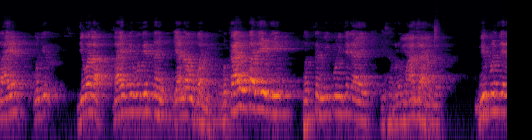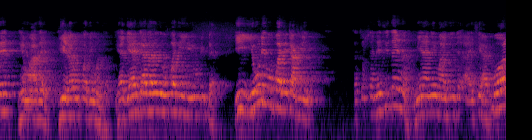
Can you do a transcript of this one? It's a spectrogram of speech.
बाहेर म्हणजे जीवाला बाहेर निघू देत नाही याला उपाधी. मग काय उपाधी आहे ती? फक्त मी कोणीतरी आहे हे सगळं माझं आहे. मी कोणीतरी हे माझं आहे. ही याला उपाधी म्हणतात. या द्यायच्या आधाराने उपाधी ही एवढीच आहे. ही एवढी उपाधी टाकली सन्यासीच आहे ना. मी आणि माझी आईची आठवण.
